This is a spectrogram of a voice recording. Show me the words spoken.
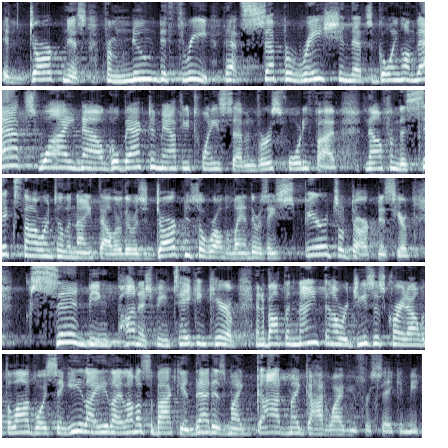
it's darkness from noon to three, that separation that's going on. That's why now, go back to Matthew 27, verse 45. Now from the sixth hour until the ninth hour, there was darkness over all the land. There was a spiritual darkness here. Sin being punished, being taken care of. And about the ninth hour, Jesus cried out with a loud voice saying, Eli, Eli, lama sabachthani, that is my God, my God, why have you forsaken me?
